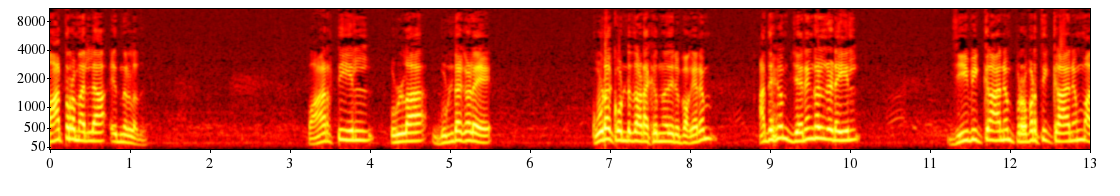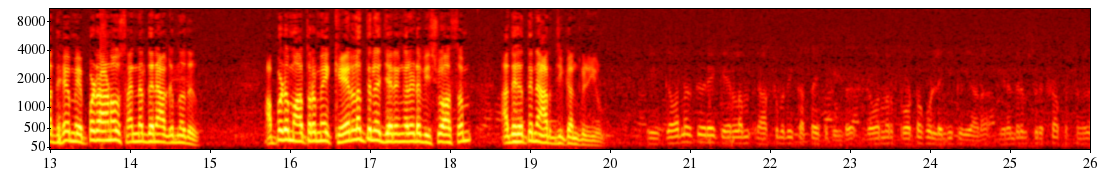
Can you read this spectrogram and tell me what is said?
മാത്രമല്ല എന്നുള്ളത്. പാർട്ടിയിൽ ഉള്ള ഗുണ്ടകളെ കൂടെ കൊണ്ടു നടക്കുന്നതിന് പകരം അദ്ദേഹം ജനങ്ങളുടെ ഇടയിൽ ജീവിക്കാനും പ്രവർത്തിക്കാനും അദ്ദേഹം എപ്പോഴാണോ സന്നദ്ധനാകുന്നത് അപ്പോൾ മാത്രമേ കേരളത്തിലെ ജനങ്ങളുടെ വിശ്വാസം അദ്ദേഹത്തിന് ആർജിക്കാൻ കഴിയുള്ളൂ. ഈ ഗവർണർക്കെതിരെ കേരളം രാഷ്ട്രപതി കത്തയച്ചിട്ടുണ്ട്. ഗവർണർ പ്രോട്ടോകോൾ ലംഘിക്കുകയാണ്. നിരന്തരം സുരക്ഷാ പ്രശ്നങ്ങൾ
